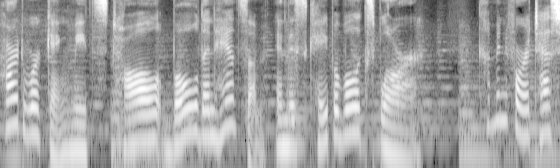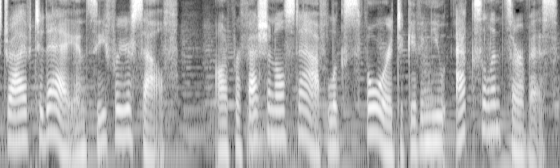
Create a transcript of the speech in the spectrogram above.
Hardworking meets tall, bold, and handsome in this capable Explorer. Come in for a test drive today and see for yourself. Our professional staff looks forward to giving you excellent service.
